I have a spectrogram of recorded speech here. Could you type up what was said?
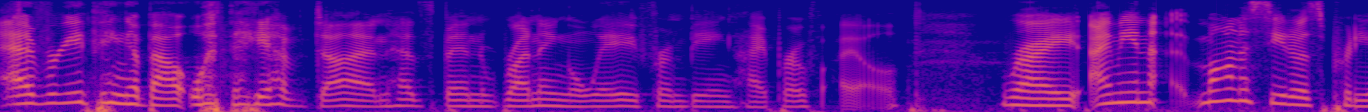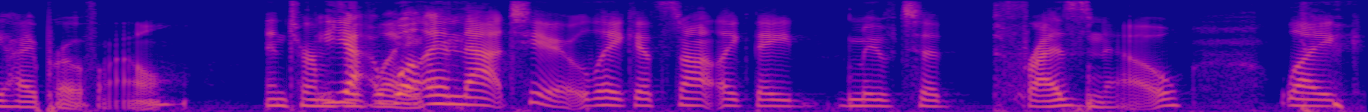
everything about what they have done has been running away from being high profile. Right. I mean, Montecito is pretty high profile in terms Yeah, of like, well, and that too. Like it's not like they moved to Fresno. Like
